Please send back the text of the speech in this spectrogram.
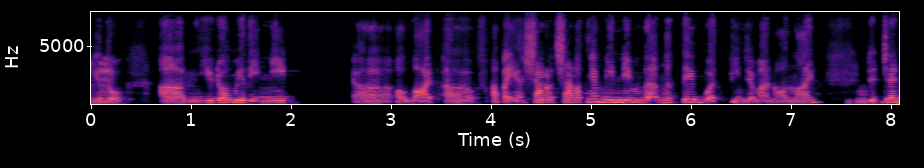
gitu. Mm-hmm. Um, you don't really need uh, a lot of apa ya syarat-syaratnya minim banget deh buat pinjaman online Mhm. D- dan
